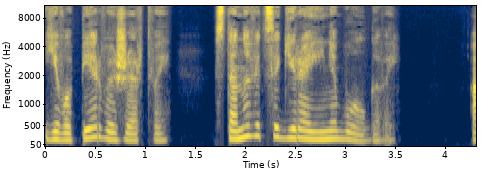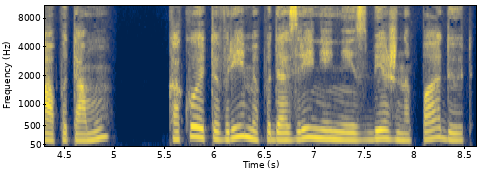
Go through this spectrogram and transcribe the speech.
Его первой жертвой становится героиня Болговой. А потому какое-то время подозрения неизбежно падают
